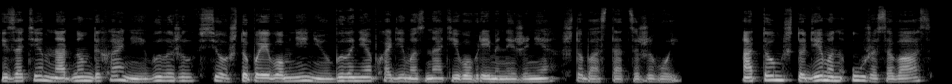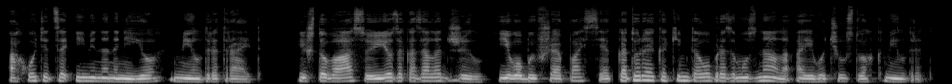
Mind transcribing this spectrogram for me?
и затем на одном дыхании выложил все, что, по его мнению, было необходимо знать его временной жене, чтобы остаться живой. О том, что демон ужаса Ваас охотится именно на нее, Милдред Райт, и что Ваасу ее заказала Джил, его бывшая пассия, которая каким-то образом узнала о его чувствах к Милдред.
